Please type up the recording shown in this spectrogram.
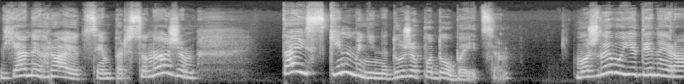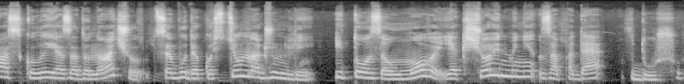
Я не граю цим персонажем, та й скін мені не дуже подобається. Можливо, єдиний раз, коли я задоначу, це буде костюм на джунлі, і то за умови, якщо він мені западе в душу.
